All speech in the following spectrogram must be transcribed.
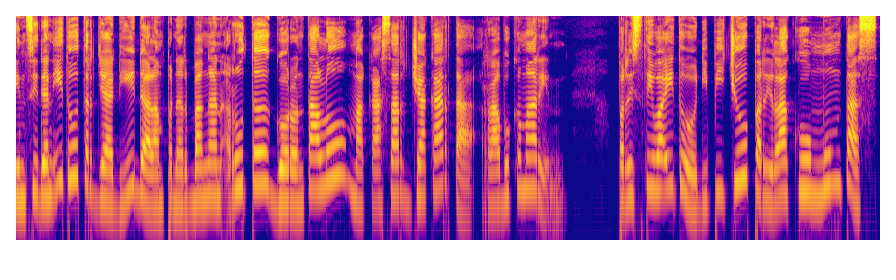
insiden itu terjadi dalam penerbangan rute Gorontalo, Makassar, Jakarta, Rabu kemarin. Peristiwa itu dipicu perilaku Mumtaz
